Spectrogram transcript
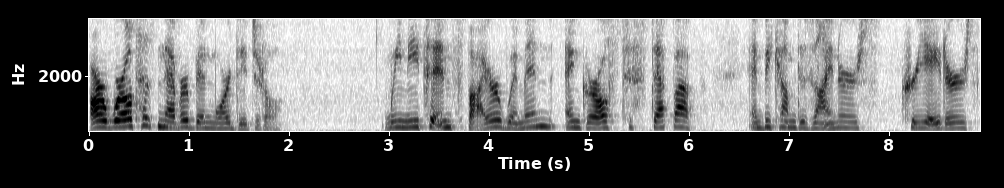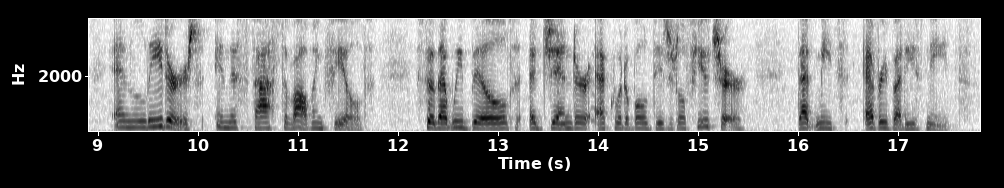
Our world has never been more digital. We need to inspire women and girls to step up and become designers, creators, and leaders in this fast evolving field so that we build a gender equitable digital future that meets everybody's needs.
